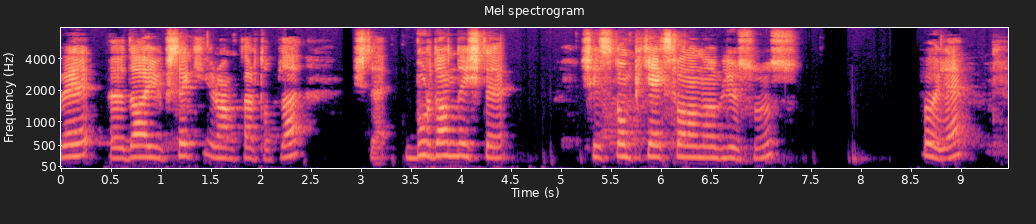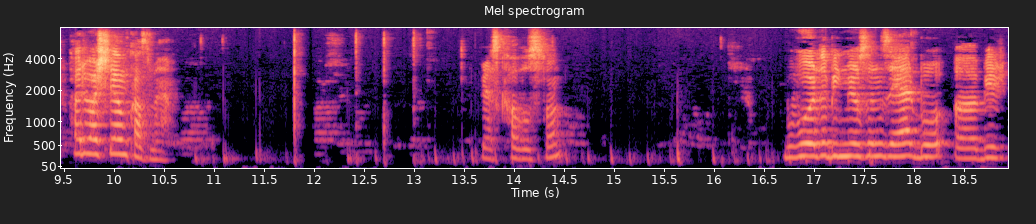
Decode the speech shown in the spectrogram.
ve e, daha yüksek ranklar topla. İşte buradan da işte şey stone pickaxe falan alabiliyorsunuz. Böyle. Hadi başlayalım kazmaya. Biraz cobblestone. Bu bu arada bilmiyorsanız eğer bu e, bir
